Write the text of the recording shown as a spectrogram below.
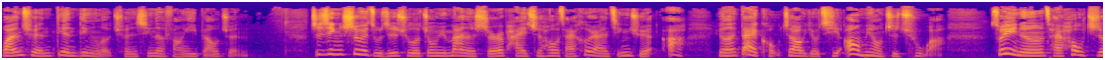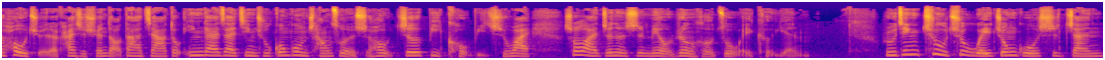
完全奠定了全新的防疫标准。至今，世卫组织除了终于慢了十二拍之后，才赫然惊觉啊，原来戴口罩有其奥妙之处啊。所以呢，才后知后觉的开始宣导大家都应该在进出公共场所的时候遮蔽口鼻之外，说来真的是没有任何作为可言。如今处处为中国是瞻，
